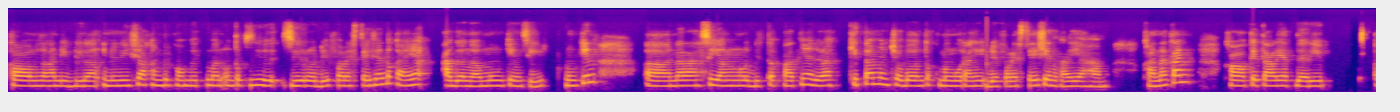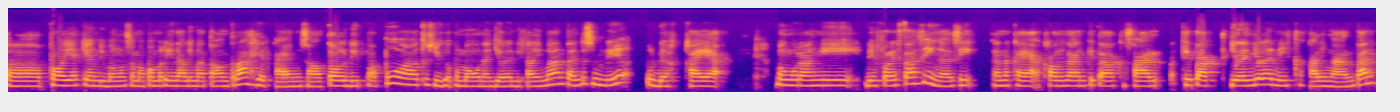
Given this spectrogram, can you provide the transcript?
kalau misalkan dibilang Indonesia akan berkomitmen untuk zero deforestation itu kayaknya agak nggak mungkin sih. Mungkin uh, narasi yang lebih tepatnya adalah kita mencoba untuk mengurangi deforestation kali ya Ham. Karena kan kalau kita lihat dari uh, proyek yang dibangun sama pemerintah lima tahun terakhir kayak misal tol di Papua, terus juga pembangunan jalan di Kalimantan itu sebenarnya udah kayak mengurangi deforestasi nggak sih? Karena kayak kalau misalkan kita kesan kita jalan-jalan nih ke Kalimantan,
